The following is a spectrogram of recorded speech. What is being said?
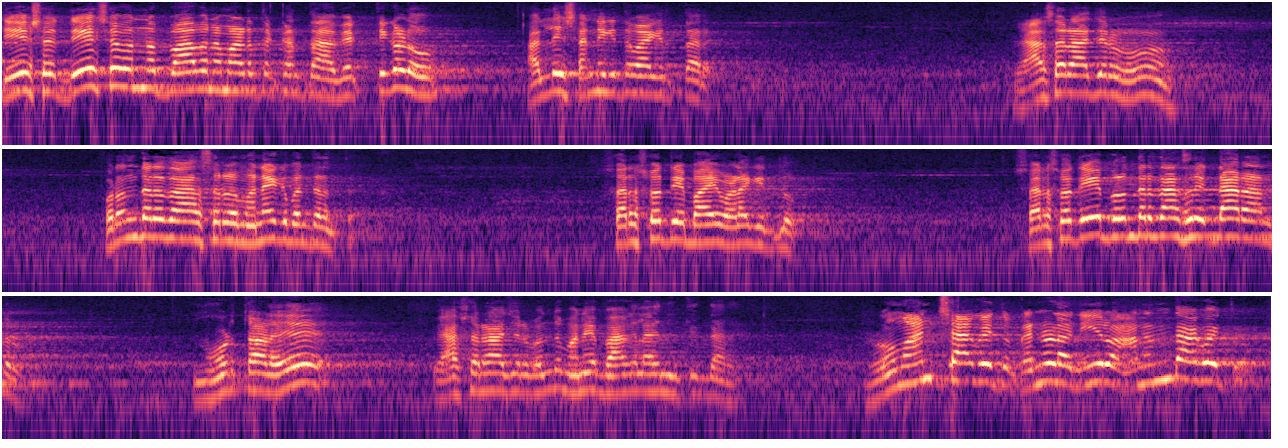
ದೇಶ ದೇಶವನ್ನು ಪಾವನ ಮಾಡತಕ್ಕಂಥ ವ್ಯಕ್ತಿಗಳು ಅಲ್ಲಿ ಸನ್ನಿಹಿತವಾಗಿರ್ತಾರೆ. ವ್ಯಾಸರಾಜರು ಪುರಂದರದಾಸರ ಮನೆಗೆ ಬಂದರಂತೆ. ಸರಸ್ವತಿ ಬಾಯಿ ಒಳಗಿದ್ಲು. ಸರಸ್ವತಿ ಪುರಂದರದಾಸರು ಇದ್ದಾರ ಅಂದರು. ನೋಡ್ತಾಳೆ ವ್ಯಾಸರಾಜರು ಬಂದು ಮನೆ ಬಾಗಿಲಾಗಿ ನಿಂತಿದ್ದಾರೆ. ರೋಮಾಂಚ ಆಗೋಯ್ತು ಕಣ್ಣೊಳ ನೀರು ಆನಂದ ಆಗೋಯ್ತು.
